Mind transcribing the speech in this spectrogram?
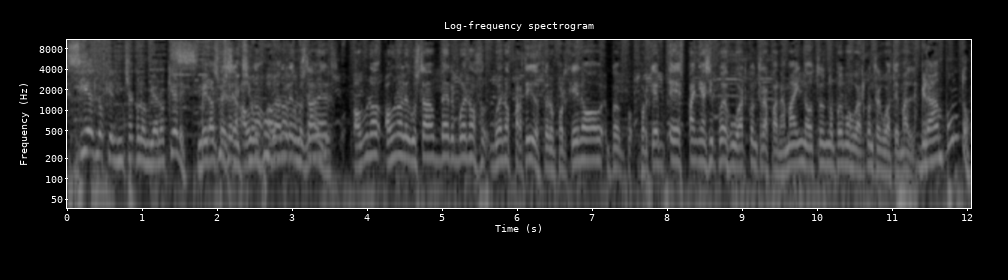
sí es lo que el hincha colombiano quiere. ver a su Pues, selección uno, a jugando uno le con los gusta ver, a uno, a uno le gusta ver buenos, buenos partidos, pero ¿por qué no? por- por qué España sí puede jugar contra Panamá y nosotros no podemos jugar contra Guatemala? Gran punto.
